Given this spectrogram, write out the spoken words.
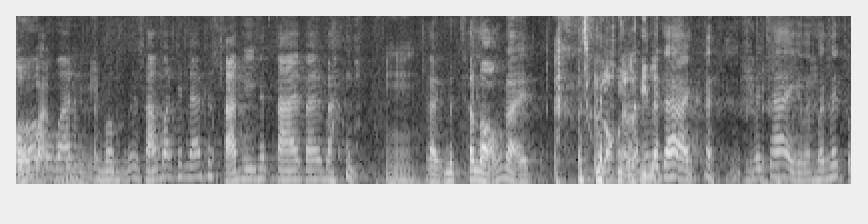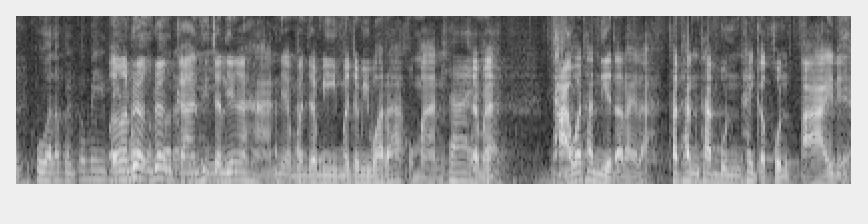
รองๆว่าประมาณมันไม่มีสามวันที่แล้วที่สามีฉันตายไปบ้างอื มเอ้ยมันฉลองหน่อยฉลองอะไรมันล่ะไม่ได้ ไม่ใช่ไงมันมันไม่สมควรแล้วมันก็ไม่เออไม่หมาะเรื่องกับเรื่องณีการที่จะเลี้ยงอาหารเนี่ยมันจะมีมันจะมีวาระของมันใช่ไหมครับถามว่าท่านเนียดอะไรล่ะ ถ้าท่านท่านบุญให้กับคนตายเนี่ย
